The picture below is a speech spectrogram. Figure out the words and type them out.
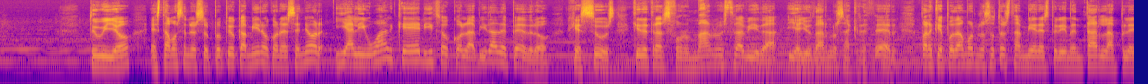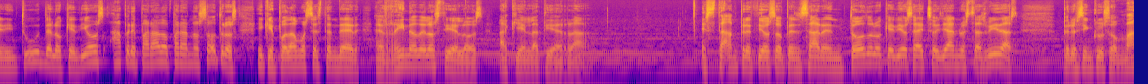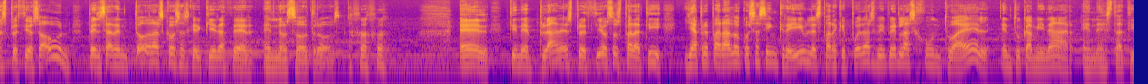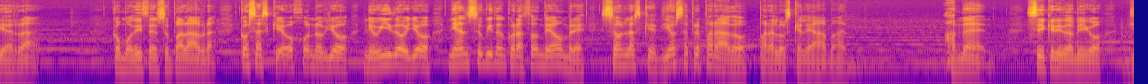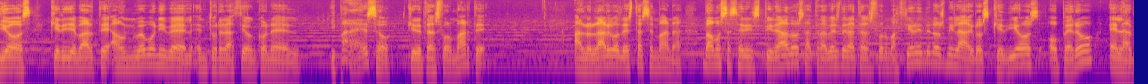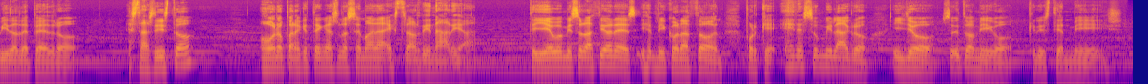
Tú y yo estamos en nuestro propio camino con el Señor y al igual que Él hizo con la vida de Pedro, Jesús quiere transformar nuestra vida y ayudarnos a crecer para que podamos nosotros también experimentar la plenitud de lo que Dios ha preparado para nosotros y que podamos extender el reino de los cielos aquí en la tierra. Es tan precioso pensar en todo lo que Dios ha hecho ya en nuestras vidas pero es incluso más precioso aún pensar en todas las cosas que Él quiere hacer en nosotros. Él tiene planes preciosos para ti y ha preparado cosas increíbles para que puedas vivirlas junto a Él en tu caminar en esta tierra. Como dice en su palabra, cosas que ojo no vio, ni oído oyó, ni han subido en corazón de hombre, son las que Dios ha preparado para los que le aman. Amén. Sí, querido amigo, Dios quiere llevarte a un nuevo nivel en tu relación con Él. Y para eso quiere transformarte. A lo largo de esta semana vamos a ser inspirados a través de la transformación y de los milagros que Dios operó en la vida de Pedro. ¿Estás listo? Oro para que tengas una semana extraordinaria. Te llevo en mis oraciones y en mi corazón porque eres un milagro y yo soy tu amigo Christian Misch.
